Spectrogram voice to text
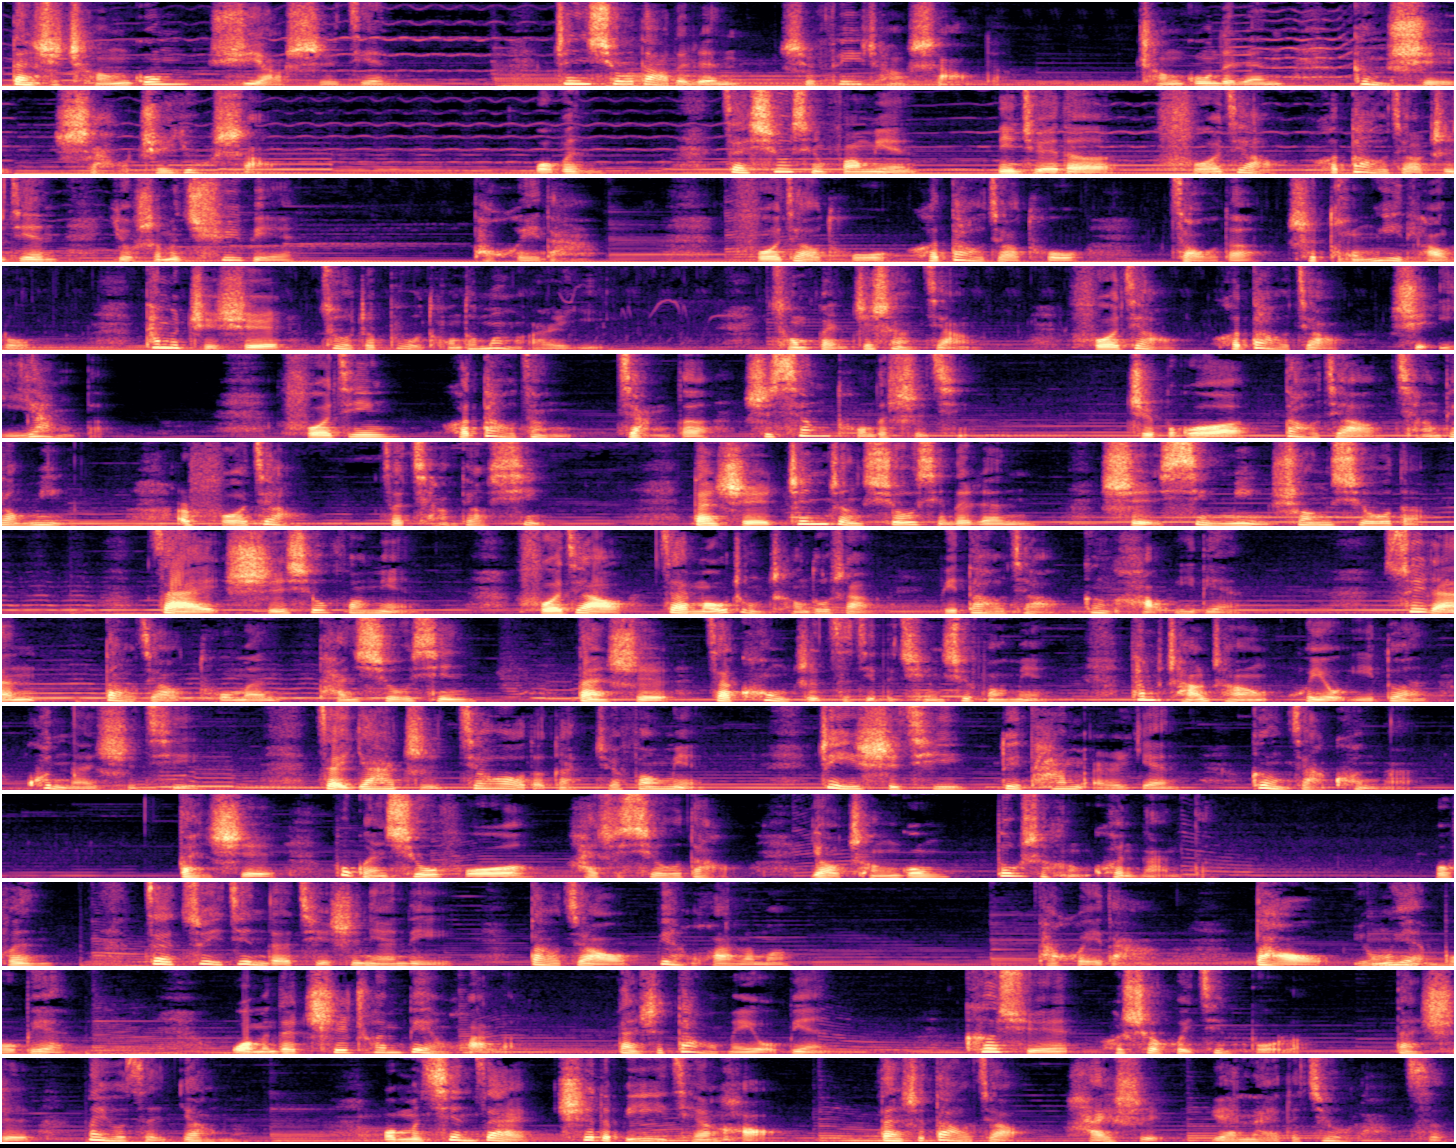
但是成功需要时间。真修道的人是非常少的，成功的人更是少之又少。我问，在修行方面，您觉得佛教和道教之间有什么区别？他回答：佛教徒和道教徒走的是同一条路，他们只是做着不同的梦而已。从本质上讲，佛教和道教是一样的，佛经和道藏讲的是相同的事情，只不过道教强调命，而佛教则强调性。但是真正修行的人是性命双修的，在实修方面，佛教在某种程度上比道教更好一点。虽然道教徒们谈修心，但是在控制自己的情绪方面，他们常常会有一段困难时期。在压制骄傲的感觉方面，这一时期对他们而言更加困难。但是不管修佛还是修道，要成功都是很困难的。我问，在最近的几十年里，道教变化了吗？他回答：道永远不变。我们的吃穿变化了，但是道没有变。科学和社会进步了，但是那又怎样呢？我们现在吃的比以前好，但是道教还是原来的旧老子。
